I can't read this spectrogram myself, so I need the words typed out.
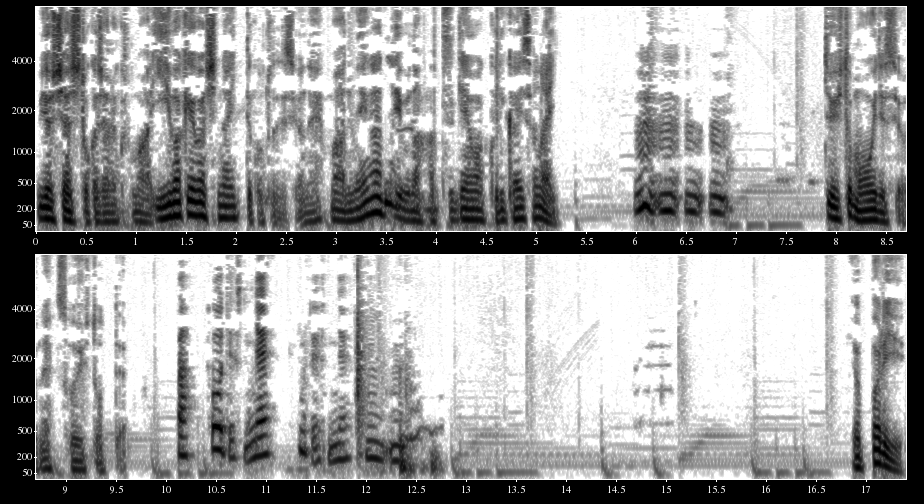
良し悪しとかじゃなくて、まあ、言い訳はしないってことですよね。まあ、ネガティブな発言は繰り返さないっうんうんうんうん。ていう人も多いですよね。そういう人って。あ、そうですね。そうですね。うんうん。やっぱり、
